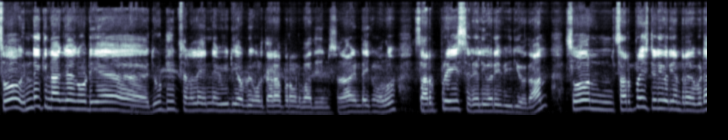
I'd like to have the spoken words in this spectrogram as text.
ஸோ இன்றைக்கு நாங்கள் எங்களுடைய யூடியூப் சேனலில் என்ன வீடியோ அப்படி உங்களுக்கு தரப்போகிறோம்னு பார்த்தீங்கன்னு சொன்னால் இன்றைக்கும் ஒரு சர்ப்ரைஸ் டெலிவரி வீடியோ தான். ஸோ சர்ப்ரைஸ் டெலிவரின்றதை விட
